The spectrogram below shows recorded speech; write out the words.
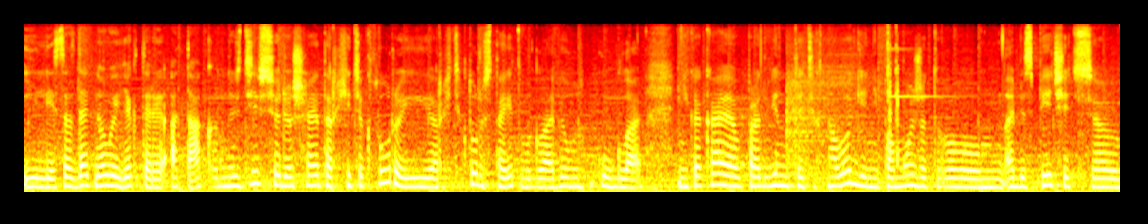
или создать новые векторы атак? Но здесь все решает архитектура, и архитектура стоит во главе угла. Никакая продвинутая технология не поможет э, обеспечить э,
